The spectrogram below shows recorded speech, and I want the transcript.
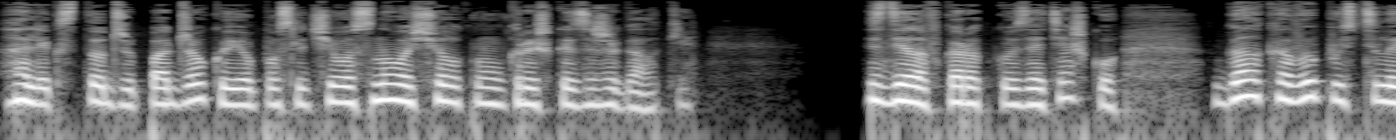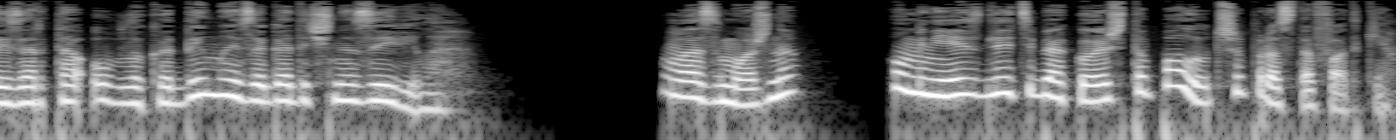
Алекс тут же поджег ее, после чего снова щелкнул крышкой зажигалки. Сделав короткую затяжку, Галка выпустила изо рта облако дыма и загадочно заявила. «Возможно, у меня есть для тебя кое-что получше просто фотки».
